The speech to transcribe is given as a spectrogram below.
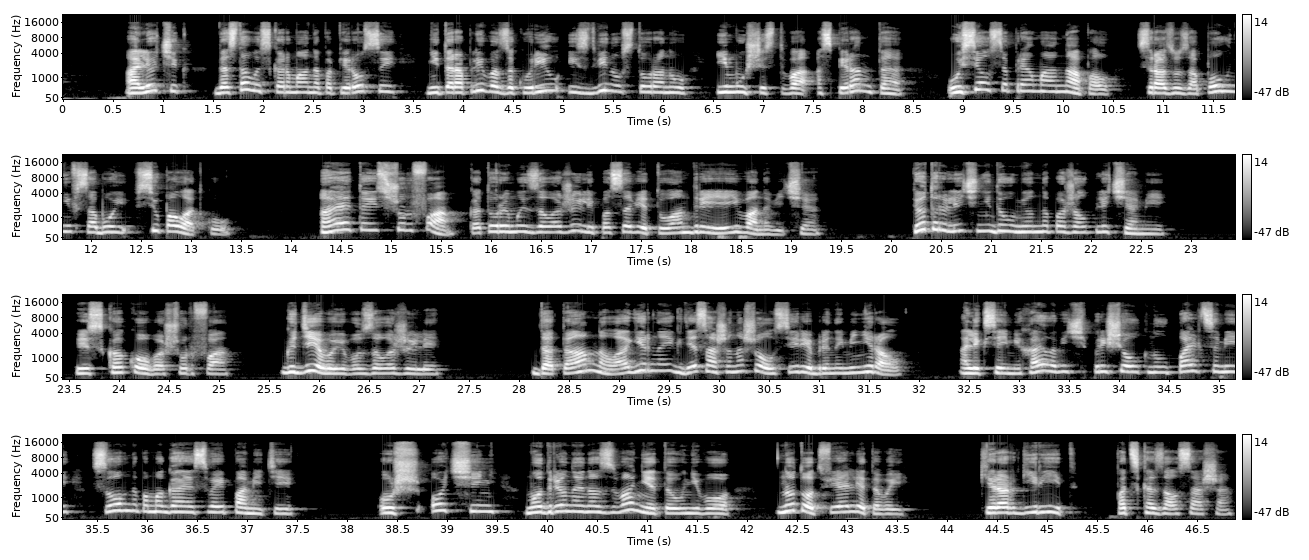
А летчик достал из кармана папиросы, неторопливо закурил и, сдвинув в сторону имущества аспиранта, уселся прямо на пол, сразу заполнив собой всю палатку. «А это из шурфа, который мы заложили по совету Андрея Ивановича». Петр Ильич недоуменно пожал плечами. «Из какого шурфа? Где вы его заложили?» «Да там, на лагерной, где Саша нашел серебряный минерал». Алексей Михайлович прищелкнул пальцами, словно помогая своей памяти. «Уж очень мудреное название-то у него, но тот фиолетовый». «Кераргирит», — подсказал Саша.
